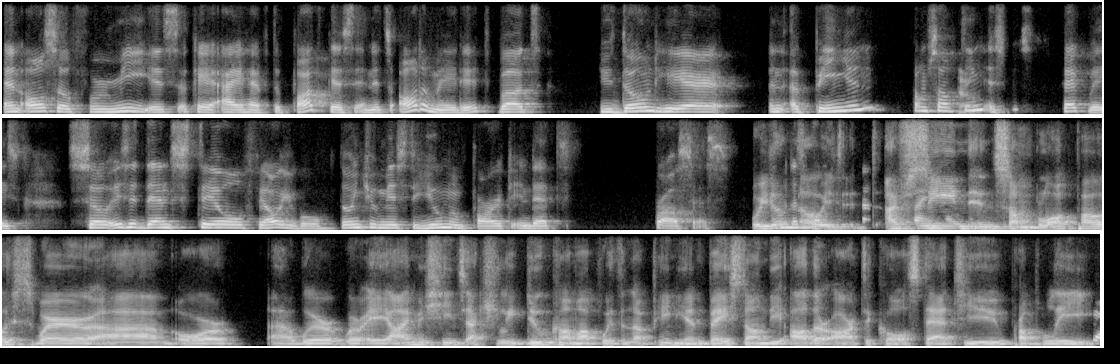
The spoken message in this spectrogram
And also for me is okay, I have the podcast and it's automated, but you don't hear an opinion from something. No. It's fact based. So is it then still valuable? Don't you miss the human part in that process? We don't know. It, I've seen in some blog posts where, um, or uh, where where AI machines actually do come up with an opinion based on the other articles that you probably yeah.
